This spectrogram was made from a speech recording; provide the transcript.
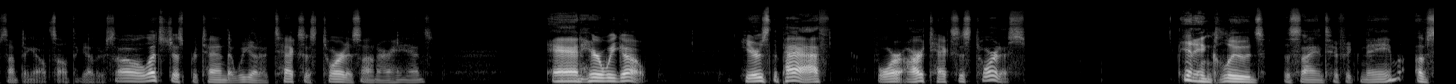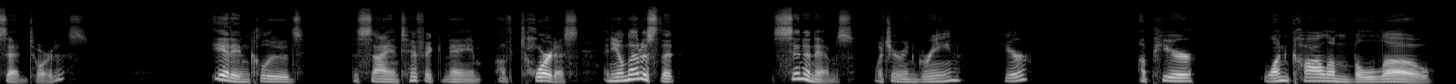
something else altogether. So let's just pretend that we got a Texas tortoise on our hands. And here we go. Here's the path for our Texas tortoise. It includes the scientific name of said tortoise. It includes the scientific name of tortoise. And you'll notice that synonyms, which are in green here, appear one column below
